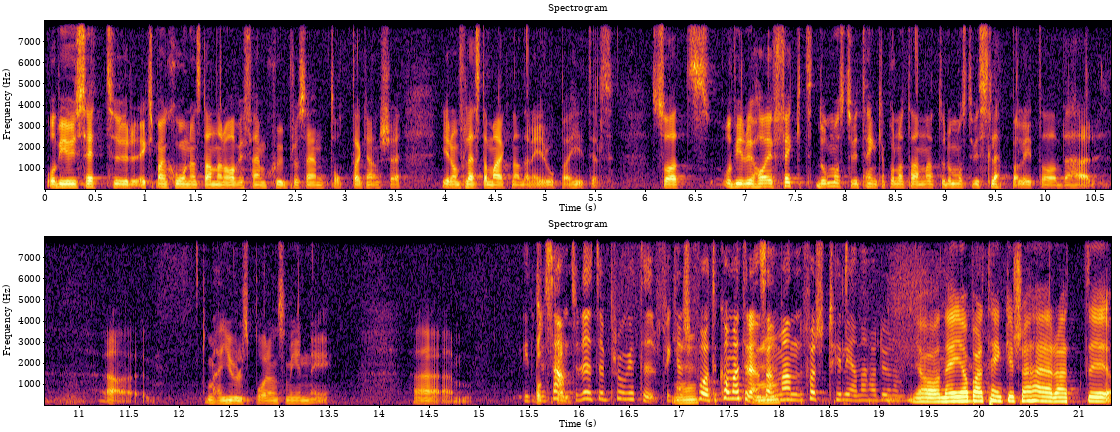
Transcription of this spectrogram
Och vi har ju sett hur expansionen stannar av i 5-7 procent, 8 kanske, i de flesta marknaderna i Europa hittills. Så att, och vill vi ha effekt, då måste vi tänka på något annat och då måste vi släppa lite av det här, äh, de här hjulspåren som vi är inne i. Ehm, Intressant, lite provokativt. Vi kanske mm. får återkomma till den sen. Mm. Men först Helena, har du någon? Ja, nej, jag bara tänker så här att eh,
